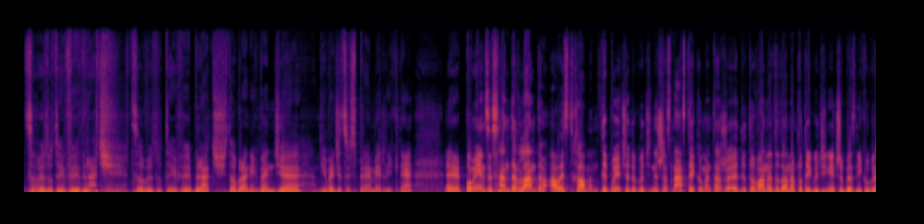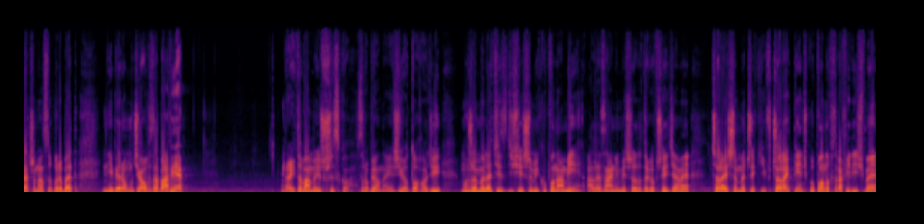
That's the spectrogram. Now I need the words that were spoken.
Co by tutaj wybrać? Co by tutaj wybrać? Dobra, niech będzie, niech będzie coś z Premier League, nie? E, pomiędzy Sunderlandem a West Hamem. Typujecie do godziny 16, komentarze edytowane, dodane po tej godzinie, czy bez niku gracza na Superbet nie biorą udziału w zabawie? No i to mamy już wszystko zrobione, jeśli o to chodzi. Możemy lecieć z dzisiejszymi kuponami, ale zanim jeszcze do tego przejdziemy, wczorajsze meczyki. Wczoraj 5 kuponów trafiliśmy,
